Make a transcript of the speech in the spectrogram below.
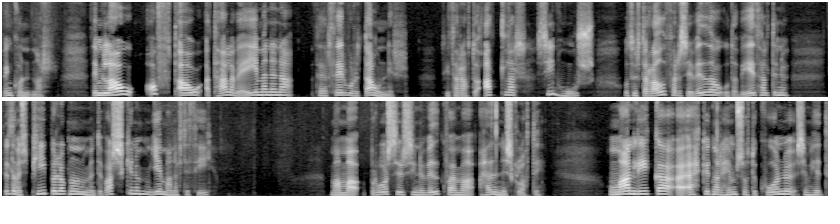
vinkonunnar. Þeim lág oft á að tala við eigimennina þegar þeir voru dánir því þar áttu allar sín hús og þurfti að ráðfæra sig við þá út af viðhaldinu, til dæmis pípulögnunum myndi vaskinum, ég man eftir því. Mamma brosir sínu viðkvæma heðnisklotti. Hún man líka að ekkjurnar heimsóttu konu sem hétt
